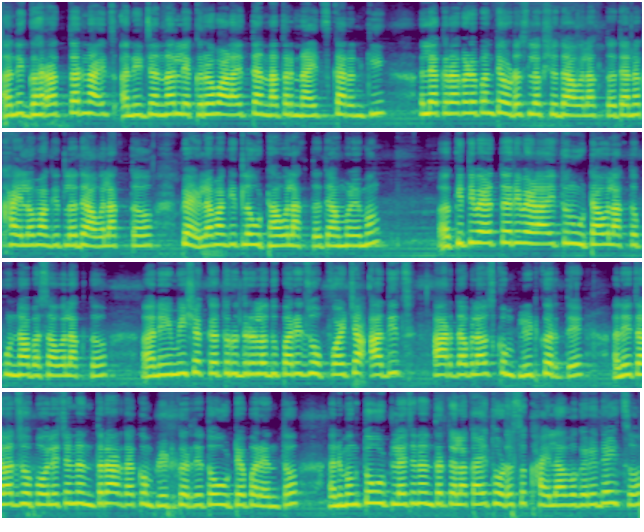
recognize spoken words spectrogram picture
आणि घरात तर नाहीच आणि ज्यांना लेकरं बाळ आहेत त्यांना तर नाहीच. कारण की लेकराकडे पण तेवढंच लक्ष द्यावं लागतं. त्यानं खायला मागितलं द्यावं लागतं. प्यायला मागितलं उठावं लागतं. त्यामुळे मग किती वेळ तरी वेळा इथून उठावं लागतं पुन्हा बसावं लागतं. आणि मी शक्यतो रुद्राला दुपारी झोपवायच्या आधीच अर्धा ब्लाऊज कंप्लीट करते आणि त्याला झोपवल्याच्या नंतर अर्धा कंप्लीट करते तो उठेपर्यंत. आणि मग तो उठल्याच्या नंतर त्याला काही थोडंसं खायला वगैरे द्यायचं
